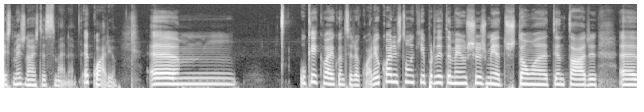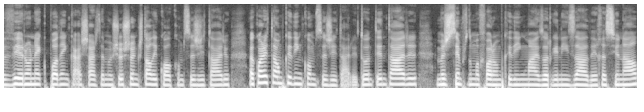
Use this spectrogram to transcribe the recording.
este mês, não, esta semana. Aquário. Um, o que é que vai acontecer Aquário? Aquários estão aqui a perder também os seus medos, estão a tentar uh, ver onde é que podem encaixar também os seus sonhos, tal e qual como Sagitário. Aquário está um bocadinho como Sagitário, estão a tentar, mas sempre de uma forma um bocadinho mais organizada e racional,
